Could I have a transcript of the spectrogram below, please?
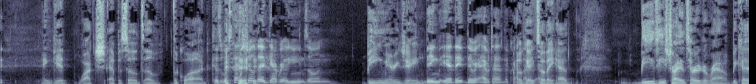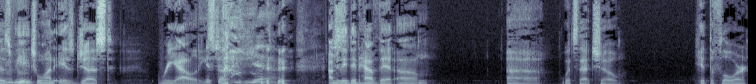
and get watch episodes of The Quad. Because what's that show that Gabrielle Union's on? Being Mary Jane. Being yeah, they they were advertising the crap. Okay, of so they had BET's trying to turn it around because VH1 is just reality it's stuff. just yeah. I mean, they did have that. Um, uh, what's that show? Hit the floor.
